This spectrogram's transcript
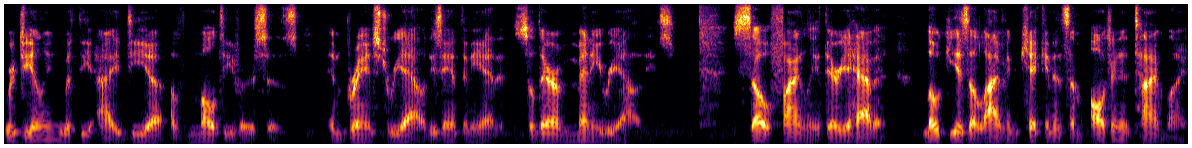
We're dealing with the idea of multiverses and branched realities, Anthony added. So there are many realities. So finally, there you have it. Loki is alive and kicking in some alternate timeline.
